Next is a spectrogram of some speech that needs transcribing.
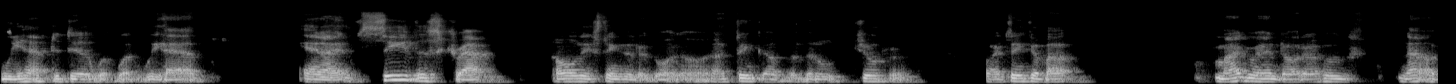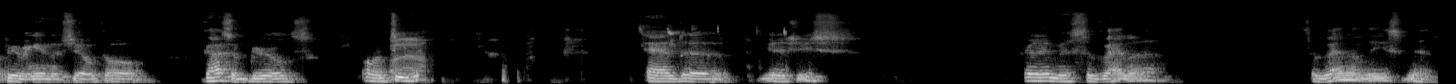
We have to deal with what we have. And I see this crap, all these things that are going on. I think of the little children. I think about my granddaughter, who's now appearing in a show called Gossip Girls on TV. Wow. And uh, yeah, she's her name is Savannah Savannah Lee Smith.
